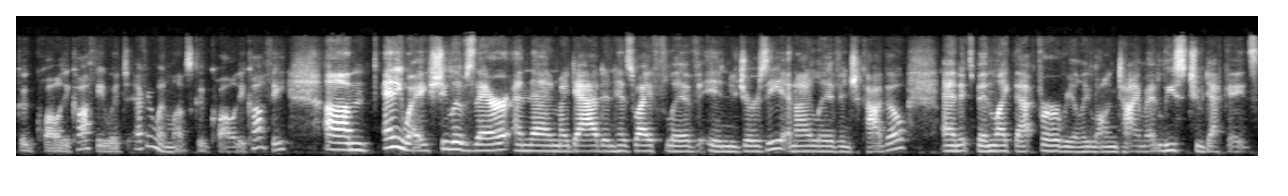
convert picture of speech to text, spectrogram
good quality coffee, which everyone loves good quality coffee. Um, anyway, she lives there. And then my dad and his wife live in New Jersey, and I live in Chicago. And it's been like that for a really long time, at least two decades.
